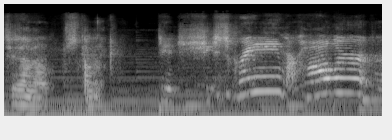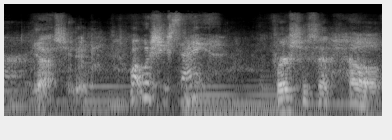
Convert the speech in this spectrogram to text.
She's on her stomach. Did she scream or holler or Yes, she did. what was she saying? First she said help,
